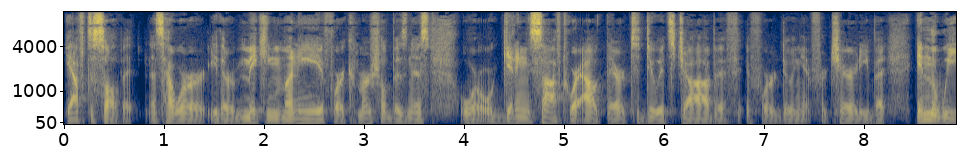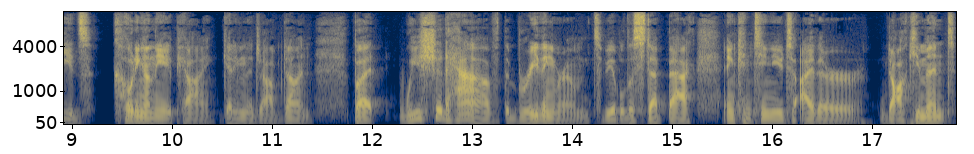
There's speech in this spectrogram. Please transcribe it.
You have to solve it. That's how we're either making money if we're a commercial business or, or getting software out there to do its job if, if we're doing it for charity. But in the weeds, coding on the API, getting the job done. But we should have the breathing room to be able to step back and continue to either document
